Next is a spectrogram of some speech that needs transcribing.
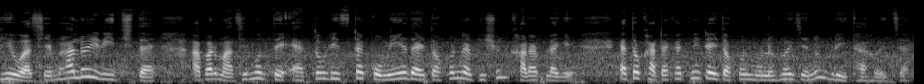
ভিউ আসে, ভালোই রিচ দেয়। আবার মাঝে মধ্যে এত রিচটা কমিয়ে দেয়, তখন না ভীষণ খারাপ লাগে। এত খাটাখাটনিটাই তখন মনে হয় যেন বৃথা হয়ে যায়।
